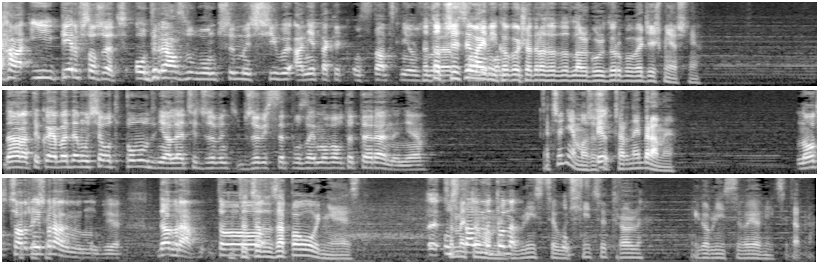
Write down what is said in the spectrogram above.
Aha, i pierwsza rzecz, od razu łączymy siły, a nie tak jak ostatnio, No że... to przysyłaj mi kogoś od razu do Dol Guldur, bo będzie śmiesznie. Dobra, tylko ja będę musiał od południa lecieć, żeby, żebyś sobie pozajmował te tereny, nie? Znaczy nie, możesz od czarnej bramy. No od czarnej Okej, bramy mówię. Dobra, to... No to co to za południe jest? e, Co my tu ustalmy mamy? to na... Goblińscy, łucznicy, troll i goblińscy wojownicy, dobra.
